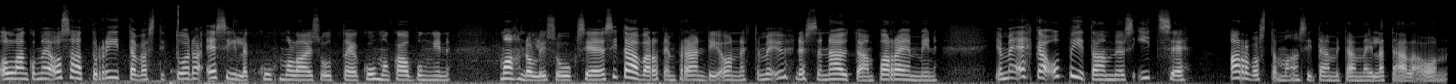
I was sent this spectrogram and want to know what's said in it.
ollaanko me osattu riittävästi tuoda esille kuhmolaisuutta ja Kuhmon kaupungin mahdollisuuksia. Ja sitä varten brändi on, että me yhdessä näytään paremmin ja me ehkä opitaan myös itse arvostamaan sitä, mitä meillä täällä on.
